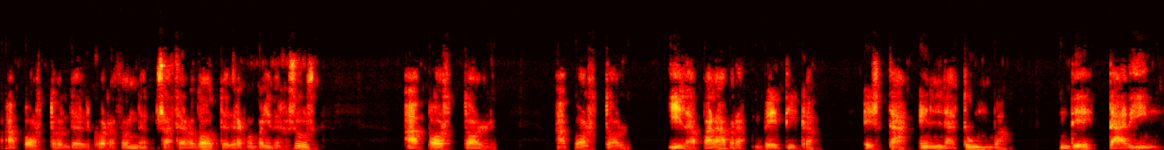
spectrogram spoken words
apóstol del corazón, de, sacerdote de la compañía de Jesús, apóstol, apóstol, y la palabra bética está en la tumba de Tarín.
